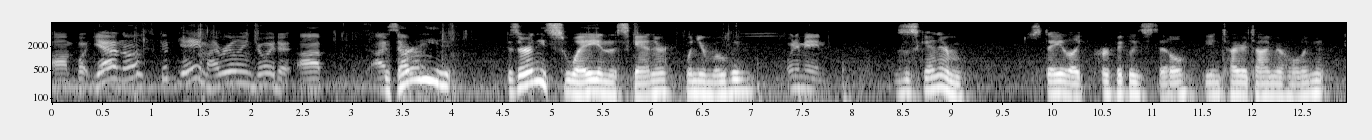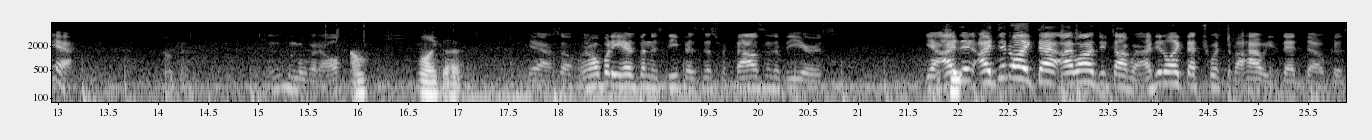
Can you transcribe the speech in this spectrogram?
Um, but yeah, no, it's a good game. I really enjoyed it. Uh, I Is there any? Is there any sway in the scanner when you're moving? What do you mean? Does the scanner stay like perfectly still the entire time you're holding it? Yeah, Okay. it doesn't move at all. Oh, I like that. Yeah, so nobody has been as deep as this for thousands of years. Yeah, I did. I did like that. I wanted to talk about. It. I did like that twist about how he's dead, though, because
